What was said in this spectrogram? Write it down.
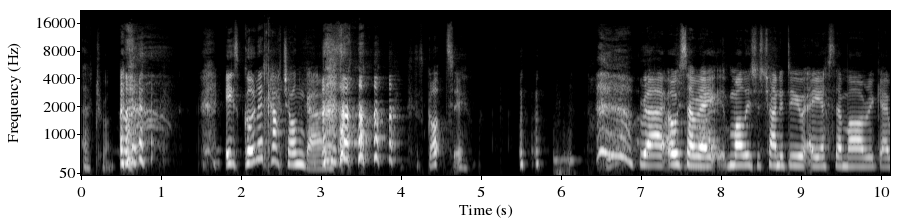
a Tron. it's gonna catch on, guys. it's got to. right. Oh, sorry. Molly's just trying to do ASMR again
